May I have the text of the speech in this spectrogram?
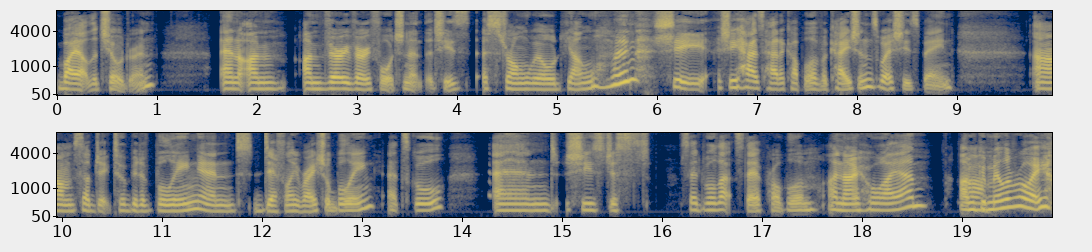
by other children. And I'm I'm very very fortunate that she's a strong-willed young woman. She she has had a couple of occasions where she's been um, subject to a bit of bullying and definitely racial bullying at school. And she's just said, Well, that's their problem. I know who I am. I'm oh. Gamilaroi.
